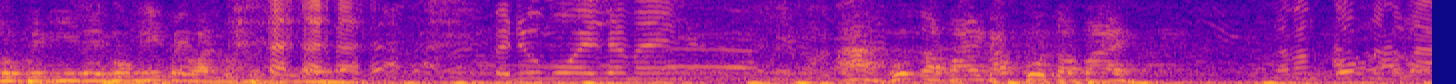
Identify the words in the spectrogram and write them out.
ลุมพินีเลยพวกนี้ไปวันลุมพินีเลยไปดูมวยใช่ไหมอะพูดต่อไปครับพูดต่อไปแล้วบังกุ๊กนะเวลา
